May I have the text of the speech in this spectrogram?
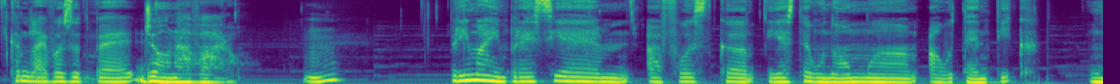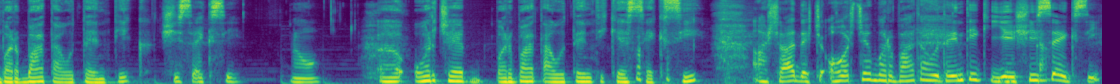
când l-ai văzut pe John Navarro? Mm? Prima impresie a fost că este un om uh, autentic, un bărbat autentic. Și sexy, nu? Uh, orice bărbat autentic e sexy. Așa, deci orice bărbat autentic e și da. sexy.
